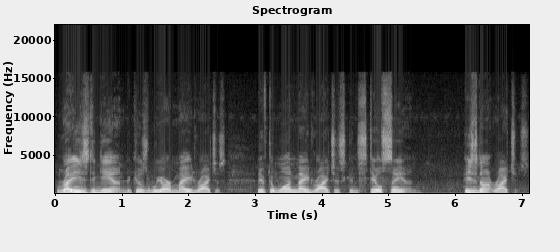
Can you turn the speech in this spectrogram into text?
raised again because we are made righteous, if the one made righteous can still sin, he's not righteous.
